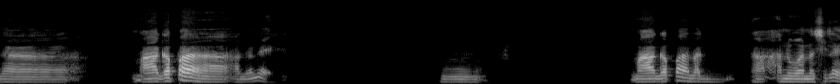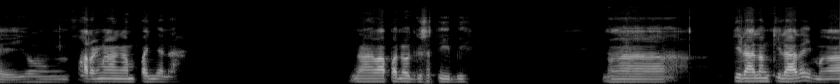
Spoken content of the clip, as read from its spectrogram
na maaga pa, ano na eh, mm, maaga pa, nag, ah, anuhan na sila eh, yung parang nangangampanya na. Napapanood ko sa TV. Mga kilalang kilala, yung mga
